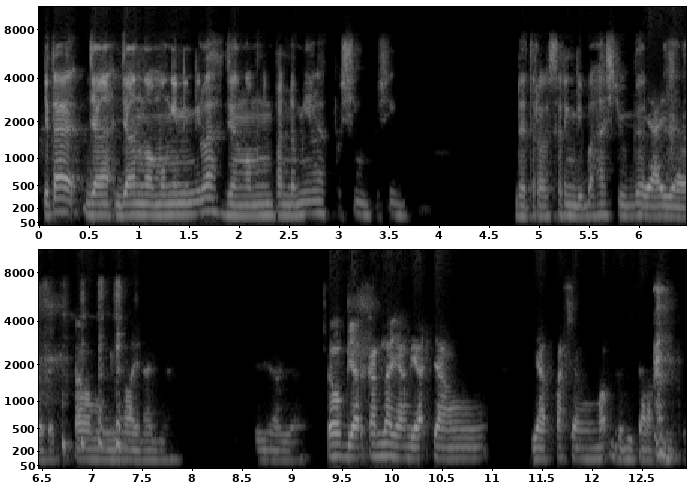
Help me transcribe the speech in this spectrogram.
Kita jangan jangan ngomongin inilah, jangan ngomongin pandemi lah, pusing, pusing. Udah terlalu sering dibahas juga. Iya iya udah kita ngomongin lain aja. Iya iya. So biarkanlah yang di yang di atas yang mau berbicarakan itu.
